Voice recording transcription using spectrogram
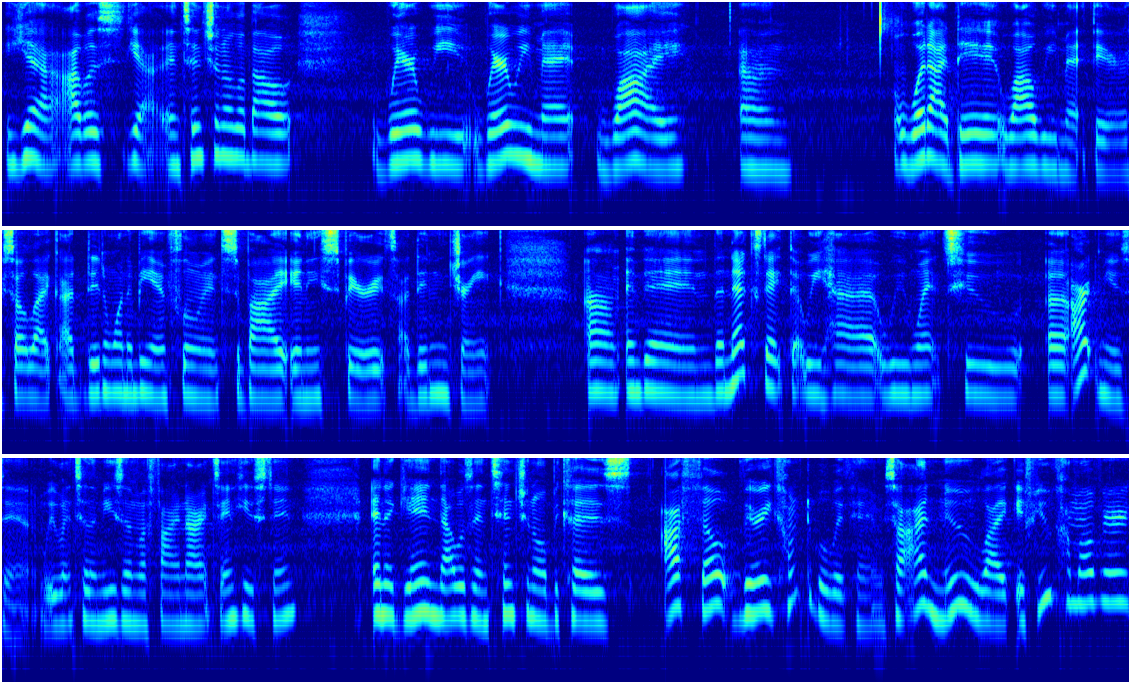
yeah, I was, yeah, intentional about where we where we met, why um, what I did while we met there. So like I didn't want to be influenced by any spirits. I didn't drink. Um, and then the next date that we had, we went to an art museum. We went to the Museum of Fine Arts in Houston. And again, that was intentional because I felt very comfortable with him. So I knew like if you come over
